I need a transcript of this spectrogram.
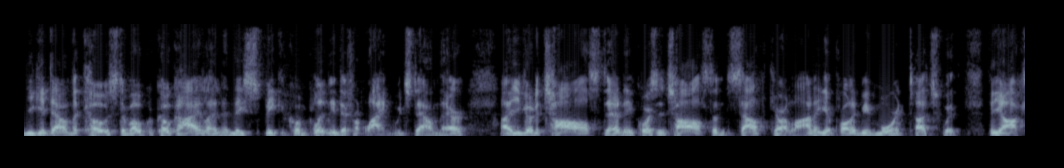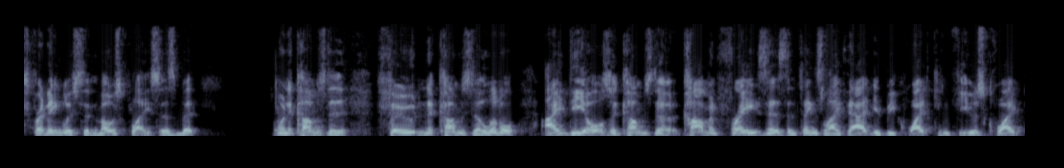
you get down the coast of Ocracoke Island, and they speak a completely different language down there. Uh, you go to Charleston, of course, in Charleston, South Carolina, you'll probably be more in touch with the Oxford English than most places. But when it comes to food and it comes to little ideals, and comes to common phrases and things like that, you'd be quite confused, quite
